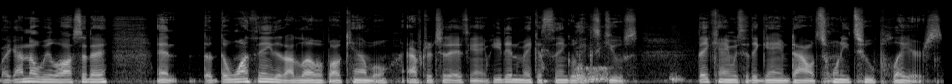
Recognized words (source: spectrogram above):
Like I know we lost today, and the the one thing that I love about Campbell after today's game, he didn't make a single excuse. They came into the game down 22 players.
